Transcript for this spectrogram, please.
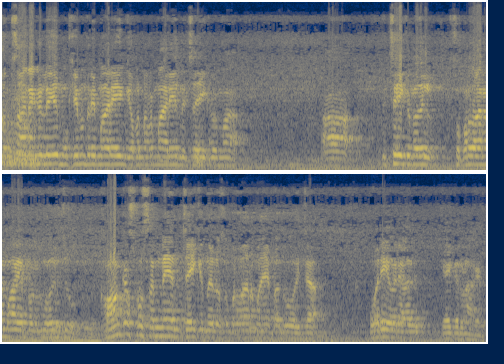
സംസ്ഥാനങ്ങളിലെയും മുഖ്യമന്ത്രിമാരെയും ഗവർണർമാരെയും നിശ്ചയിക്കുന്ന നിശ്ചയിക്കുന്നതിൽ സുപ്രധാനമായ പങ്ക് വഹിച്ചു. കോൺഗ്രസ് പ്രസിഡന്റിനെ നിശ്ചയിക്കുന്നതിൽ സുപ്രധാനമായ പങ്ക് വഹിച്ച ഒരേ ഒരാൾ കെ കരുണാകരൻ.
